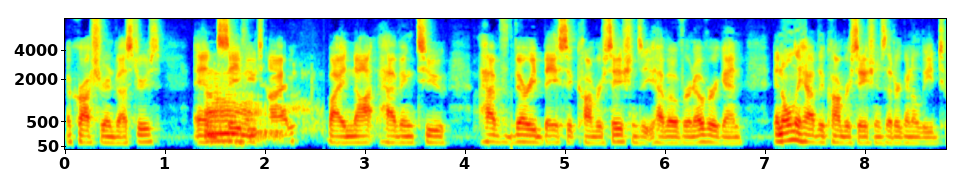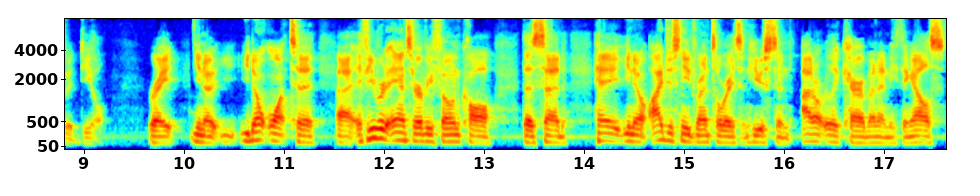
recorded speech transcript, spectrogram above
across your investors and oh. save you time by not having to have very basic conversations that you have over and over again and only have the conversations that are going to lead to a deal right you know you don't want to uh, if you were to answer every phone call that said hey you know i just need rental rates in houston i don't really care about anything else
